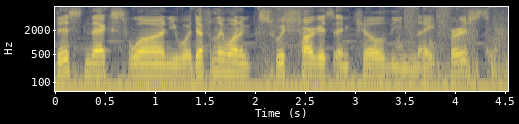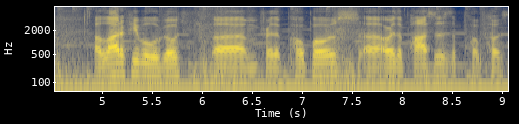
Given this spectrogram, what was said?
this next one, you definitely want to switch targets and kill the knight first a lot of people will go um, for the popos uh, or the pasas, the popos,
